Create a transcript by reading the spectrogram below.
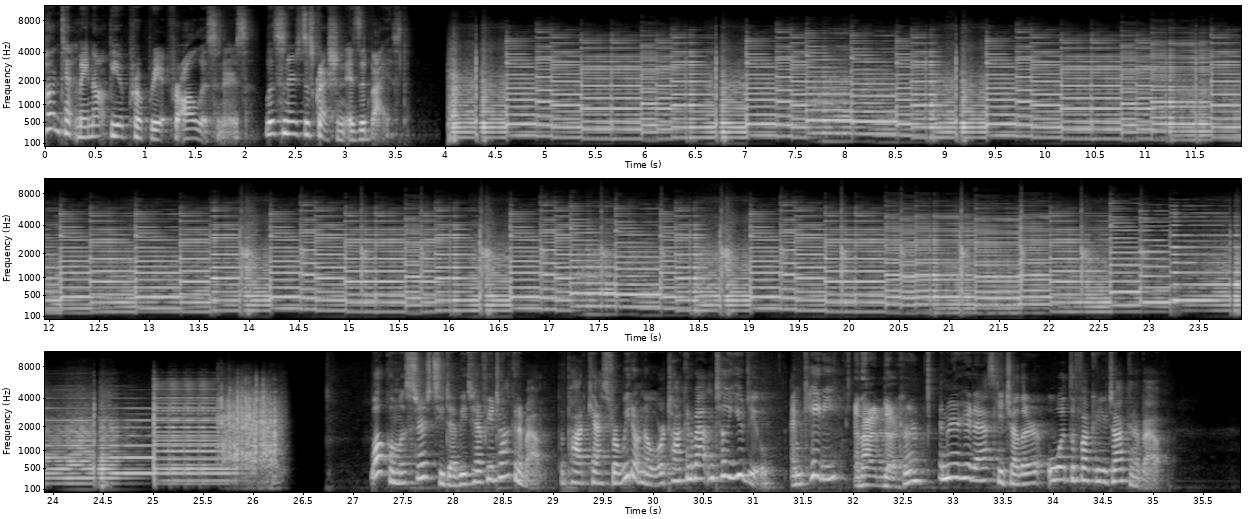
content may not be appropriate for all listeners. Listener's discretion is advised. Listeners, to WTF You're Talking About, the podcast where we don't know what we're talking about until you do. I'm Katie, And I'm Decker. and we're here to ask each other, what the fuck are you talking about?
